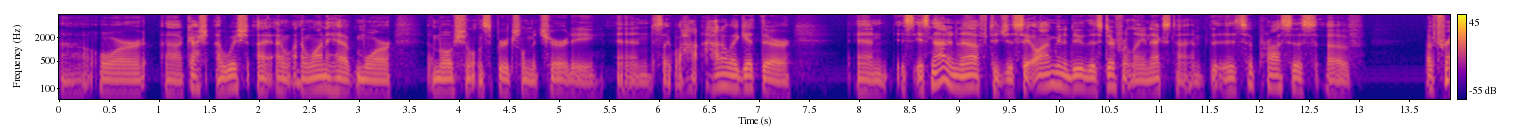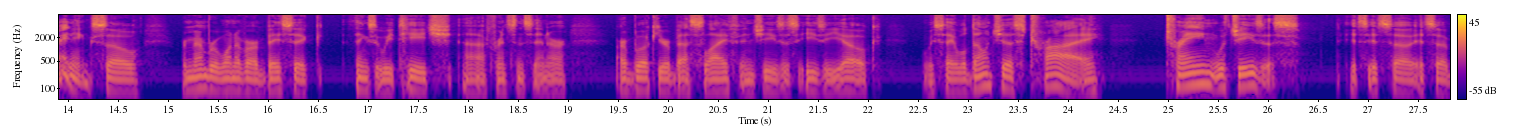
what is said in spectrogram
Uh, or uh, gosh, I wish I, I, I want to have more emotional and spiritual maturity. And it's like, well, how, how do I get there? And it's, it's not enough to just say, oh, I'm going to do this differently next time. It's a process of of training. So remember, one of our basic things that we teach, uh, for instance, in our our book, Your Best Life in Jesus' Easy Yoke, we say, well, don't just try train with Jesus. It's it's a it's a,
